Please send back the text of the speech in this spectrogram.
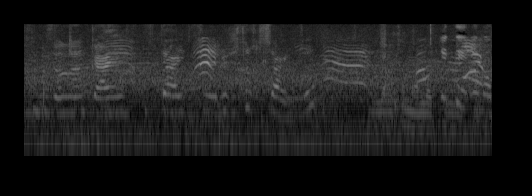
Het moet wel een klein tijdje rustig zijn, toch? Laat hem maar lekker Ik denk. Allemaal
